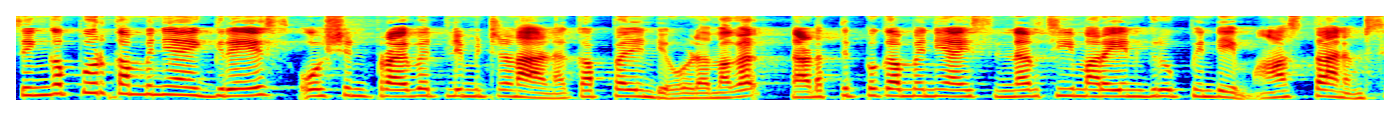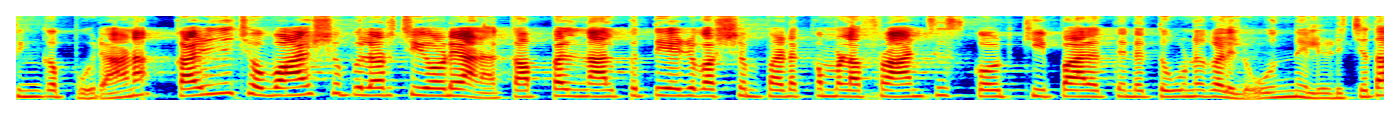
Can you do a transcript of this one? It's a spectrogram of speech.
സിംഗപ്പൂർ കമ്പനിയായ ഗ്രേസ് ഓഷ്യൻ പ്രൈവറ്റ് ലിമിറ്റഡാണ് കപ്പലിന്റെ ഉടമകൾ. നടത്തിപ്പ് കമ്പനിയായ സിനർജി മറൈൻ ഗ്രൂപ്പിന്റെയും ആസ്ഥാനം സിംഗപ്പൂരാണ്. കഴിഞ്ഞ ചൊവ്വാഴ്ച പുലർച്ചെയോടെയാണ് കപ്പൽ നാൽപ്പത്തിയേഴ് വർഷം പഴക്കമുള്ള ഫ്രാൻസിസ് കോട്ട് കീ പാലത്തിന്റെ തൂണുകളിൽ ഒന്നിലിടിച്ചത്.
